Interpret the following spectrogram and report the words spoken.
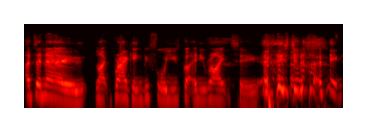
I don't know, like bragging before you've got any right to. Do you know what I mean?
